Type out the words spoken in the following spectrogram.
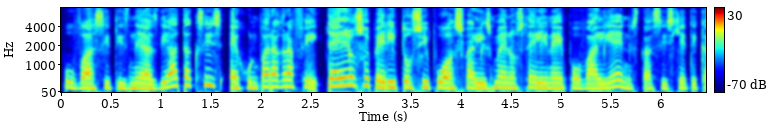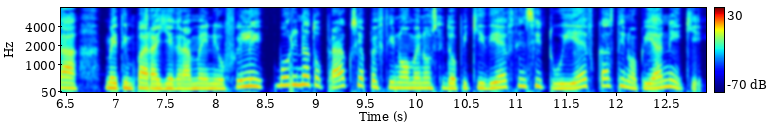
που βάσει της νέας διάταξης έχουν παραγραφεί. Τέλος, σε περίπτωση που ο ασφαλισμένος θέλει να υποβάλει ένσταση σχετικά με την παραγεγραμμένη οφειλή, μπορεί να το πράξει απευθυνόμενο στην τοπική διεύθυνση του ΙΕΦΚΑ στην οποία ανήκει.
